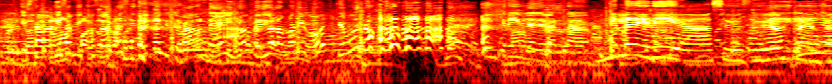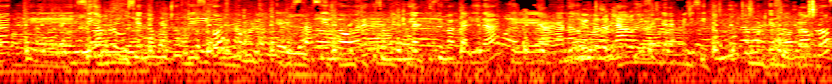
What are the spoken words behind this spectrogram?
porque estaba lista mi costado y se va donde él, ¿no? Me dio la mano y ¡ay, qué bueno! Increíble, de verdad. ¿Qué le diría si estuviera Le frente? que siga produciendo muchos discos como los que está haciendo ahora, que son de muy altísima calidad, que ha ganado muchos lados y que la felicito mucho porque sus logros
